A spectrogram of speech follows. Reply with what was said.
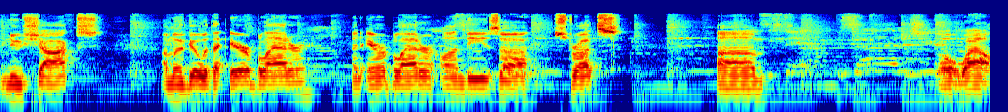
new shocks. I'm going to go with an air bladder, an air bladder on these uh, struts. Um, oh wow,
